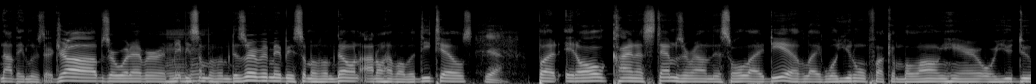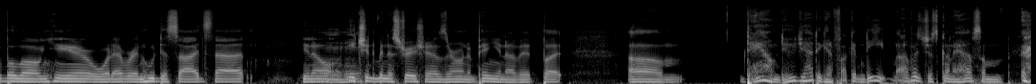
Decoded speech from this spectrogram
now they lose their jobs or whatever, and maybe Mhm. some of them deserve it, maybe some of them don't. I don't have all the details Yeah. but it all kind of stems around this whole idea of like, well, you don't fucking belong here, or you do belong here, or whatever, and who decides that? You know, Mhm. each administration has their own opinion of it, but, um, damn, dude, you had to get fucking deep. I was just gonna have some,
